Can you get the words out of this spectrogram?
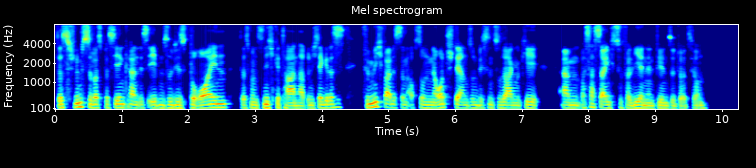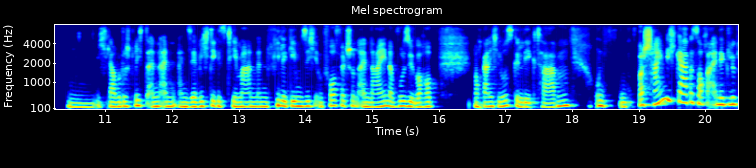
das Schlimmste, was passieren kann, ist eben so dieses Bereuen, dass man es nicht getan hat. Und ich denke, das ist, für mich war das dann auch so ein Nordstern, so ein bisschen zu sagen, okay, ähm, was hast du eigentlich zu verlieren in vielen Situationen? Ich glaube, du sprichst ein, ein, ein sehr wichtiges Thema an, denn viele geben sich im Vorfeld schon ein Nein, obwohl sie überhaupt noch gar nicht losgelegt haben. Und wahrscheinlich gab es auch eine glück,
